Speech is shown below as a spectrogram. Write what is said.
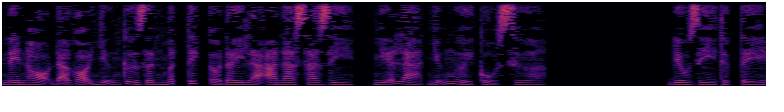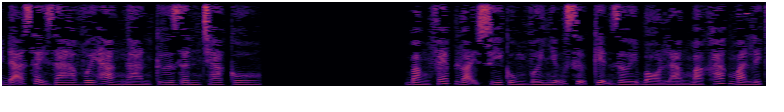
nên họ đã gọi những cư dân mất tích ở đây là Anasazi, nghĩa là những người cổ xưa. Điều gì thực tế đã xảy ra với hàng ngàn cư dân Chaco? Bằng phép loại suy cùng với những sự kiện rời bỏ làng mà khác mà lịch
